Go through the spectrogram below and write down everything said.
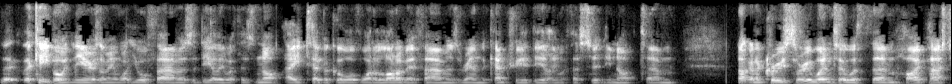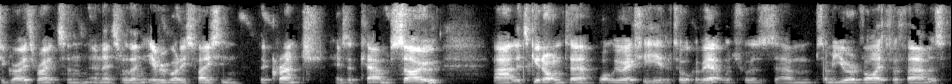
the, the, key point there is, I mean, what your farmers are dealing with is not atypical of what a lot of our farmers around the country are dealing with. They're certainly not um, not going to cruise through winter with um, high pasture growth rates and, and that sort of thing. Everybody's facing the crunch as it comes. So uh, let's get on to what we were actually here to talk about, which was um, some of your advice for farmers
